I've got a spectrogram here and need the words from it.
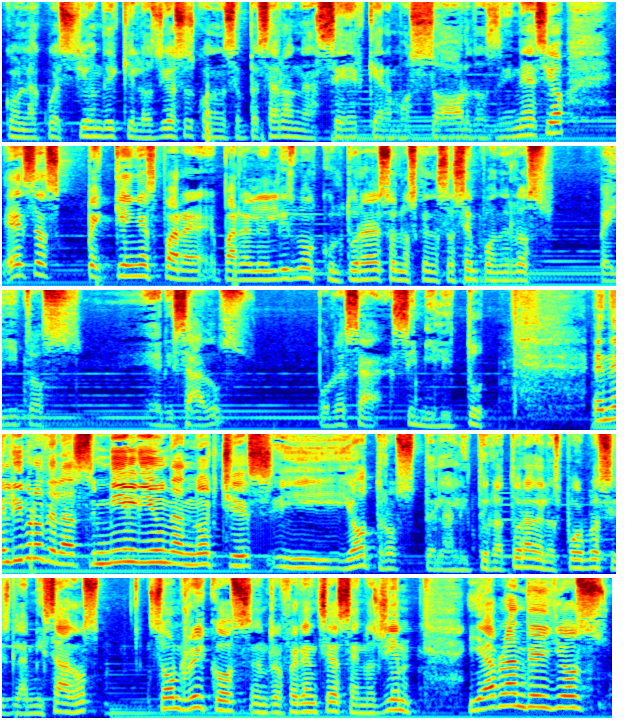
con la cuestión de que los dioses cuando se empezaron a hacer, que éramos sordos y necio, esos pequeños paralelismos culturales son los que nos hacen poner los pellitos erizados por esa similitud. En el libro de las mil y una noches y otros de la literatura de los pueblos islamizados, son ricos en referencias en los jinn y hablan de ellos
